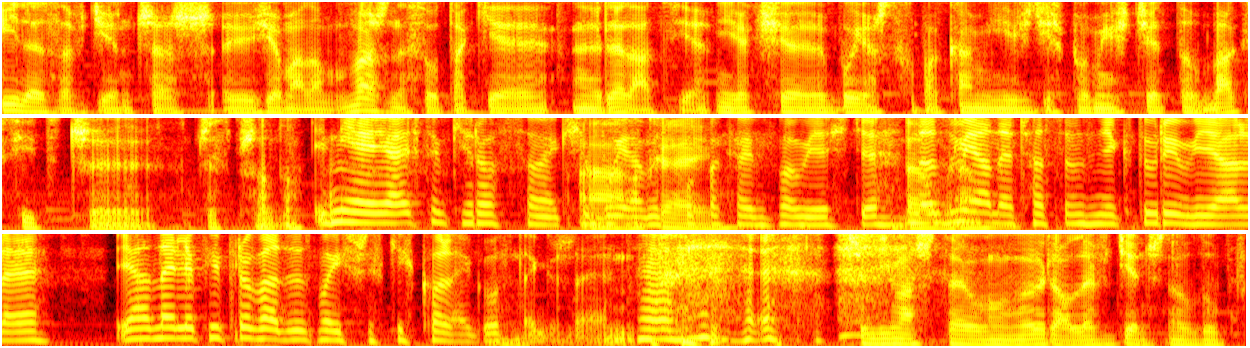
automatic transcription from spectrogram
ile zawdzięczasz y, ziomalom. Ważne są takie y, relacje. Jak się bujasz z chłopakami, jeździsz po mieście, to backseat czy, czy z przodu? Nie, ja jestem kierowcą, jak się A, bujamy okay. z chłopakami po mieście. Dobra. Na zmianę czasem z niektórymi, ale ja najlepiej prowadzę z moich wszystkich kolegów, także... Czyli masz tę rolę wdzięczną lub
